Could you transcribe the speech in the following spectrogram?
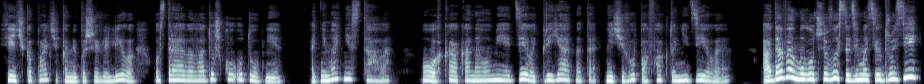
Феечка пальчиками пошевелила, устраивая ладошку удобнее. Отнимать не стала. Ох, как она умеет делать приятно-то, ничего по факту не делая. А давай мы лучше высадим этих друзей,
